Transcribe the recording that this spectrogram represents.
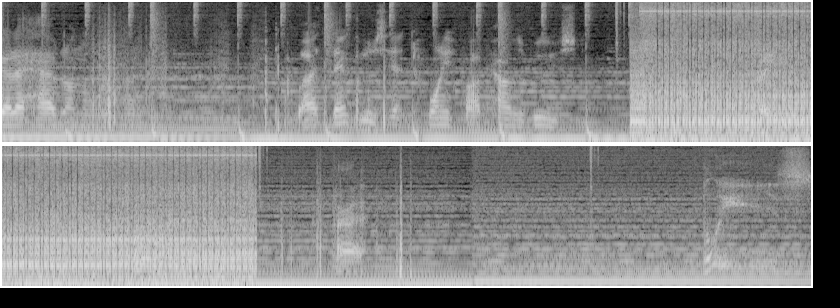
Gotta have it on the 100. But I think we was hitting 25 pounds of boost. Right Alright. Please.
